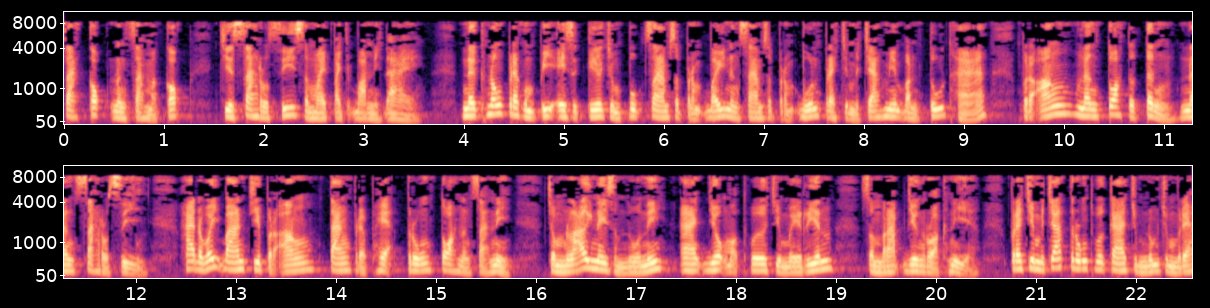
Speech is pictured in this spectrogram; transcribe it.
សាសកុកនិងសាសម៉ាកុកជាសាសរុស្ស៊ីសម័យបច្ចុប្បន្ននេះដែរ នៅក្នុងព្រះគម្ពីរអេសេគៀលចំពុក38និង39ព្រះជាម្ចាស់មានបន្ទូលថាព្រះអង្គនឹងទាស់ទៅតឹងនឹងសាសរុស្ស៊ីហេតុអ្វីបានជាព្រះអង្គតាំងព្រះភ័ក្ត្រទ្រង់ទាស់នឹងសាសនេះ ចម្លើយនៃសំណួរនេះអាចយកមកធ្វើជាមេរៀនសម្រាប់យើងរាល់គ្នាព្រះជាម្ចាស់ទ្រង់ធ្វើការជំនុំជម្រះ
